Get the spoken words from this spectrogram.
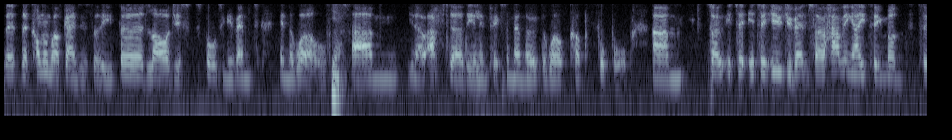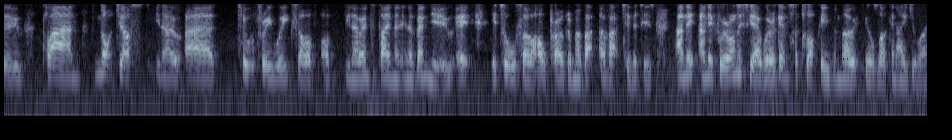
the, the, Commonwealth Games is the third largest sporting event in the world. Yes. Um, you know, after the Olympics and then the, the World Cup football. Um, so it's a it's a huge event. So having 18 months to plan, not just you know. Uh, two or three weeks of, of you know entertainment in a venue, it, it's also a whole program of, of activities. And it, and if we're honest, yeah, we're against the clock, even though it feels like an age away.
